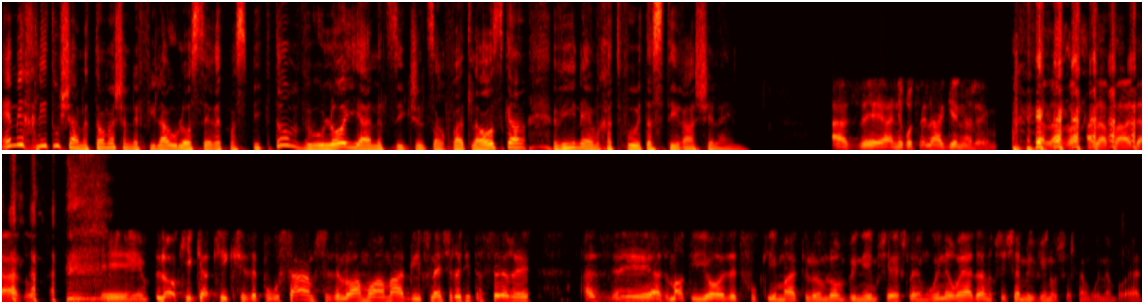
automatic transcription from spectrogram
הם החליטו שאנטומיה של נפילה הוא לא סרט מספיק טוב, והוא לא יהיה הנציג של צרפת לאוסקר, והנה הם חטפו את הסתירה שלהם. אז uh, אני רוצה להגן עליהם, על, ה, על הוועדה הזאת. Uh, לא, כי, כי כשזה פורסם שזה לא המועמד, לפני שראיתי את הסרט, אז, uh, אז אמרתי, יואו, איזה דפוקים, מה, כאילו, הם לא מבינים שיש להם ווינר ביד? אני חושב שהם הבינו שיש להם ווינר ביד.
